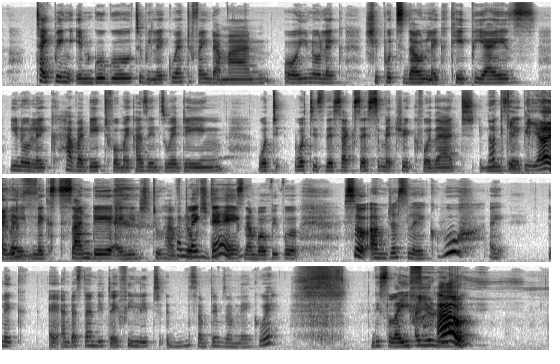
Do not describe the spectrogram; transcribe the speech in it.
typing in google to be like where to find a man or you know like she puts down like kpis you know like have a date for my cousin's wedding what what is the success metric for that it Not means, like, next sunday i need to have I'm talked like, to dang. x number of people so i'm just like whoo i like i understand it i feel it and sometimes i'm like where this life. Are you Oh,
